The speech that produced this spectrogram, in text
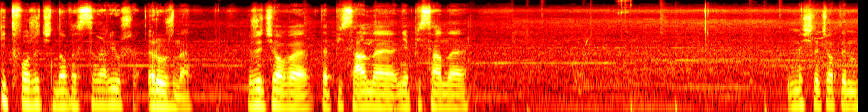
i tworzyć nowe scenariusze. Różne. Życiowe, te pisane, niepisane. Myśleć o tym,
